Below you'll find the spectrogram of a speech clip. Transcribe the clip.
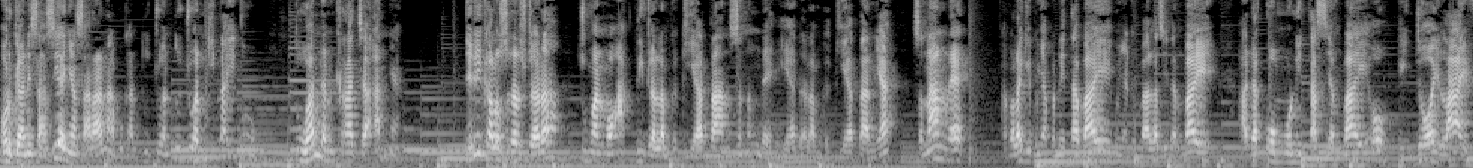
Organisasi hanya sarana bukan tujuan. Tujuan kita itu Tuhan dan kerajaannya. Jadi kalau saudara-saudara cuma mau aktif dalam kegiatan, seneng deh ya dalam kegiatan ya. Senang deh. Apalagi punya pendeta baik, punya gembala sidang baik, ada komunitas yang baik. Oh, enjoy life.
